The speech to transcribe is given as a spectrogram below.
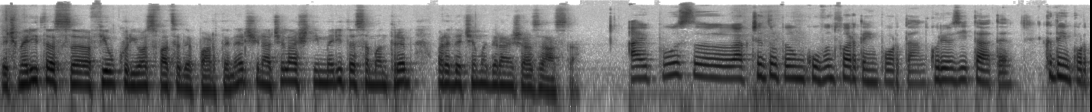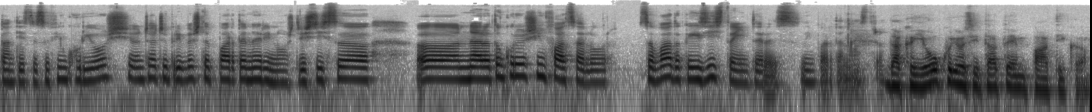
Deci merită să fiu curios față de partener și în același timp merită să mă întreb oare de ce mă deranjează asta? Ai pus uh, accentul pe un cuvânt foarte important, curiozitate. Cât de important este să fim curioși în ceea ce privește partenerii noștri și să uh, ne arătăm curioși în fața lor, să vadă că există interes din partea noastră. Dacă e o curiozitate empatică,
